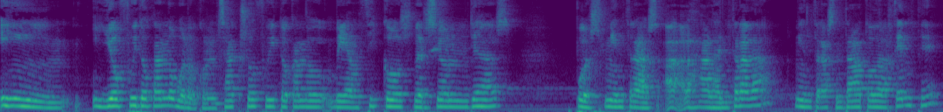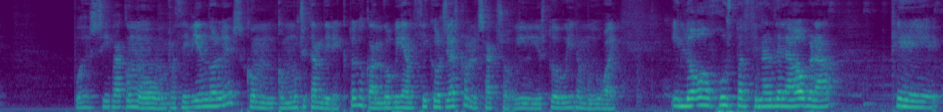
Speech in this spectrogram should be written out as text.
Y, yo fui tocando, bueno, con el saxo fui tocando villancicos versión jazz, pues mientras a la, a la, entrada mientras entraba toda la gente, pues iba como recibiéndoles con, música en directo, tocando villancicos jazz con el saxo, y estuvo era muy guay. Y luego, justo al final de la obra, que,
